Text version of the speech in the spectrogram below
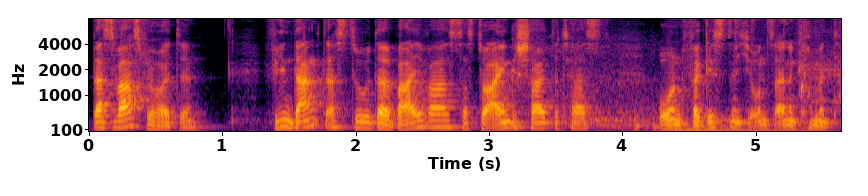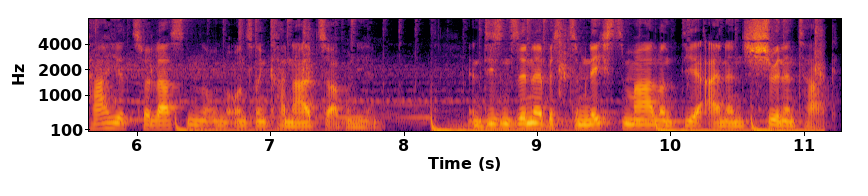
Das war's für heute. Vielen Dank, dass du dabei warst, dass du eingeschaltet hast und vergiss nicht, uns einen Kommentar hier zu lassen und unseren Kanal zu abonnieren. In diesem Sinne bis zum nächsten Mal und dir einen schönen Tag.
